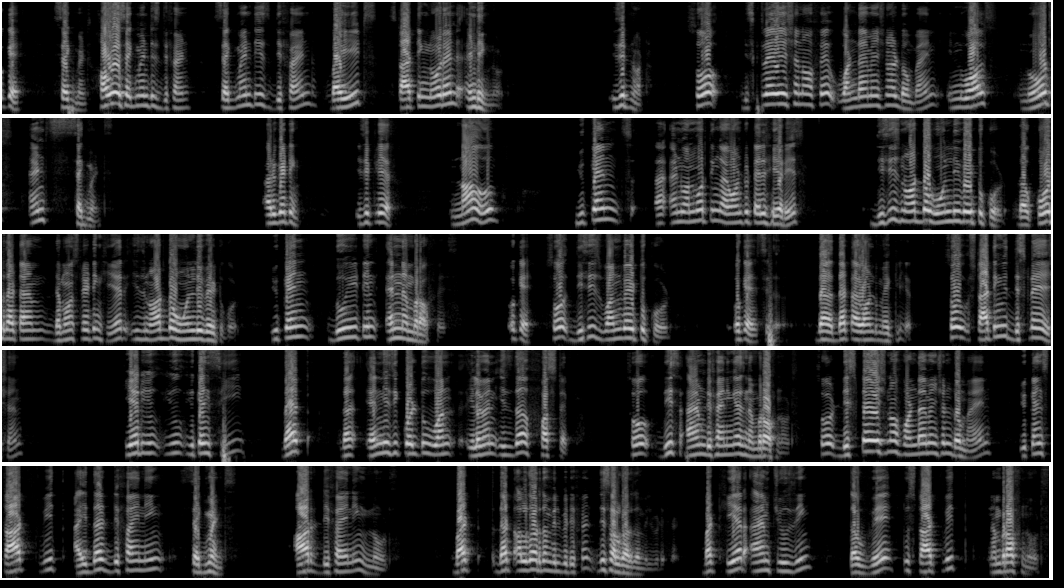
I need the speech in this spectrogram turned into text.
Okay, segments. How a segment is defined? Segment is defined by its starting node and ending node. Is it not? So, discretization of a one dimensional domain involves nodes and segments. Are you getting? Is it clear? Now, you can uh, and one more thing I want to tell here is this is not the only way to code. The code that I am demonstrating here is not the only way to code. You can do it in n number of ways. Okay. So, this is one way to code. Okay. So, the, that I want to make clear. So, starting with discretization, here you, you, you can see that the n is equal to 1, 11 is the first step. So, this I am defining as number of nodes. So, discretization of one dimension domain you can start with either defining segments or defining nodes, but that algorithm will be different, this algorithm will be different. But here I am choosing the way to start with number of nodes,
